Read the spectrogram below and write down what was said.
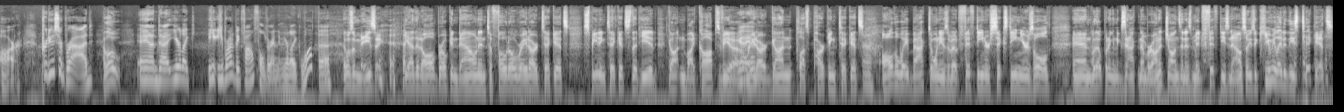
are. Producer Brad, Hello. and uh, you're like, he, he brought a big file folder in, and you're like, What the? It was amazing. he had it all broken down into photo radar tickets, speeding tickets that he had gotten by cops via Yeah, a yeah. radar gun, plus parking tickets, all the way back to when he was about 15 or 16 years old. And without putting an exact number on it, John's in his mid 50s now. So he's accumulated these tickets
